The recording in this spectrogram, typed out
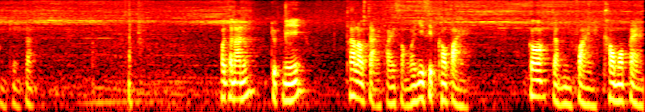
โอเคครับ เพราะฉะนั้นจุดนี้ถ้าเราจ่ายไฟ 220 เข้าไป ก็จะมีไฟเข้ามาแปลง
